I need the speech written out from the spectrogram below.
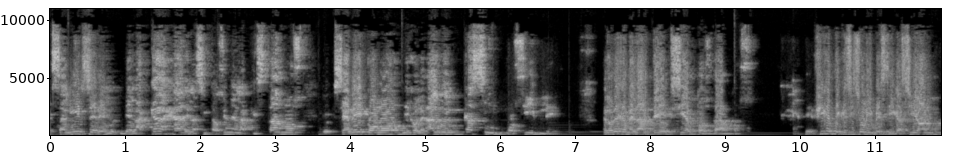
salirse de, la caja, de la situación en la que estamos, se ve como, híjole, algo casi imposible. Pero déjame darte ciertos datos. Eh, fíjate que se hizo una investigación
